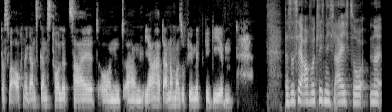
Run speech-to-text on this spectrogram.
Das war auch eine ganz, ganz tolle Zeit und ähm, ja, hat da nochmal so viel mitgegeben. Das ist ja auch wirklich nicht leicht, so ne,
